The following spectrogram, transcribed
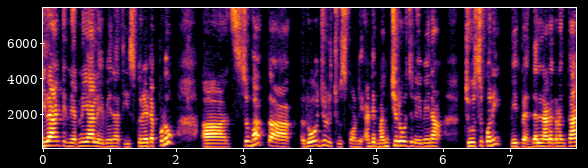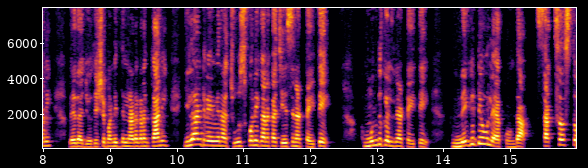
ఇలాంటి నిర్ణయాలు ఏవైనా తీసుకునేటప్పుడు శుభ రోజులు చూసుకోండి. అంటే మంచి రోజులు ఏవైనా చూసుకొని మీ పెద్దల్ని అడగడం కానీ లేదా జ్యోతిష పండితులను అడగడం కానీ ఇలాంటివి ఏవైనా చూసుకొని కనుక చేసినట్టయితే ముందుకు వెళ్ళినట్టయితే నెగిటివ్ లేకుండా సక్సెస్తో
